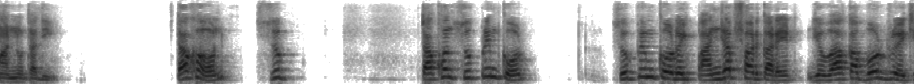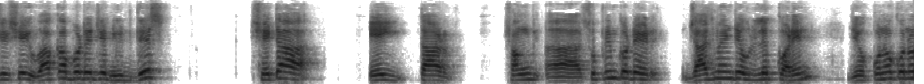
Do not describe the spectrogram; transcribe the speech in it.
মান্যতা দিই। তখন তখন সুপ্রিম কোর্ট সুপ্রিম কোর্ট ওই পাঞ্জাব সরকারের যে ওয়াকা বোর্ড রয়েছে, সেই ওয়াকা বোর্ডের যে নির্দেশ, সেটা এই তার সুপ্রিম কোর্টের জাজমেন্টে উল্লেখ করেন যে কোনো কোনো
